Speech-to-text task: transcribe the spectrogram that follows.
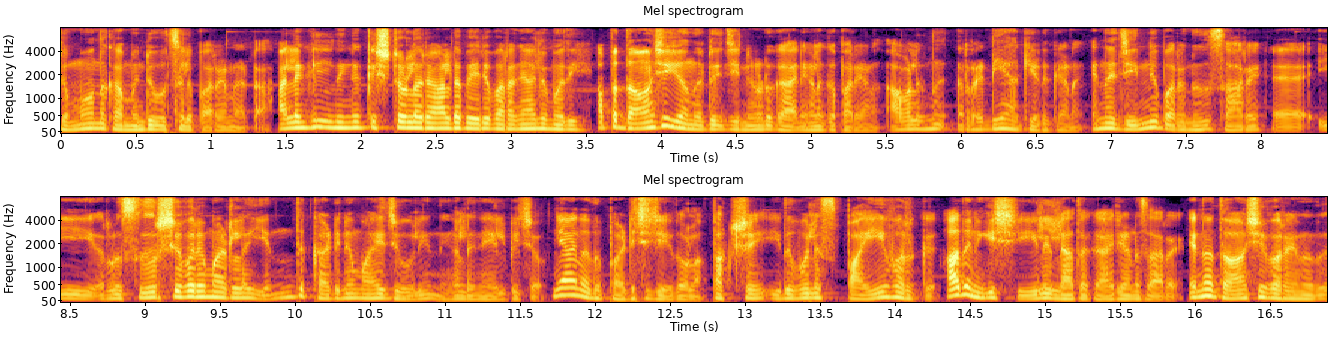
ചുമന്ന കമന്റ് ബോക്സിൽ പറയണം കേട്ടോ. അല്ലെങ്കിൽ നിങ്ങൾക്ക് ഇഷ്ടമുള്ള ഒരാളുടെ പേര് പറഞ്ഞാലും മതി. അപ്പൊ ദാശി ചെന്നിട്ട് ജിന്നിനോട് കാര്യങ്ങളൊക്കെ പറയണം. അവൾ ഇന്ന് റെഡിയാക്കി എടുക്കുകയാണ് എന്നാൽ ജിന്ന് പറയുന്നത് സാറേ ഈ റിസർച്ച് പരമായിട്ടുള്ള എന്ത് കഠിനമായ ജോലി നിങ്ങൾ എന്നെ ഏൽപ്പിച്ചോ? ഞാനത് പഠിച്ചു ചെയ്തോളാം. പക്ഷേ ഇതുപോലെ സ്പൈ വർക്ക് അതെനിക്ക് ശീലമില്ലാത്ത കാര്യമാണ് സാറേ. എന്നാൽ ദാശി പറയുന്നത്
